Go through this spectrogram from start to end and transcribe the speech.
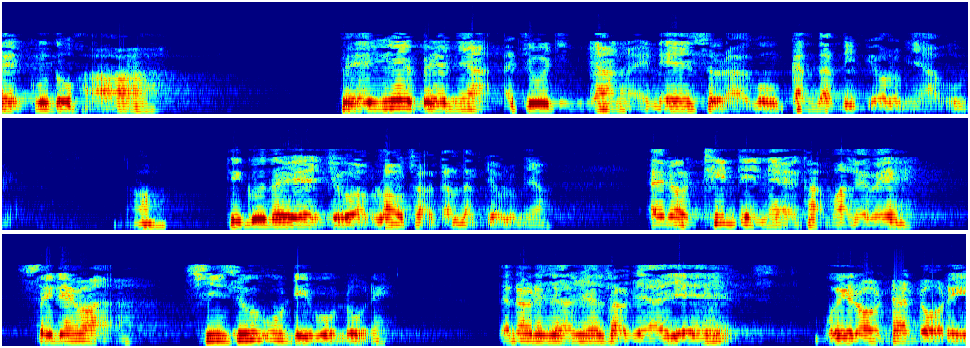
တဲ့ကုသိုလ်ဟာဘယ်၍ဘယ်မြအကျိုးရနိုင်တယ်ဆိုတာကိုကန့်သတ်ပြီးပြောလို့မရဘူးတဲ့နော်ဒီကုသိုလ်ရဲ့အကျိုးကဘယ်လောက်ဆိုတာကန့်သတ်ပြောလို့မရအဲ့တော့ထိတင်တဲ့အခါမှာလည်းပဲစိတ်ထဲမှာရှည်စူးဥတည်ဖို့လိုတယ် တတော်တရားမြတ်စွာဘုရားရဲ့ဝေတော်တတ်တော်တွေ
